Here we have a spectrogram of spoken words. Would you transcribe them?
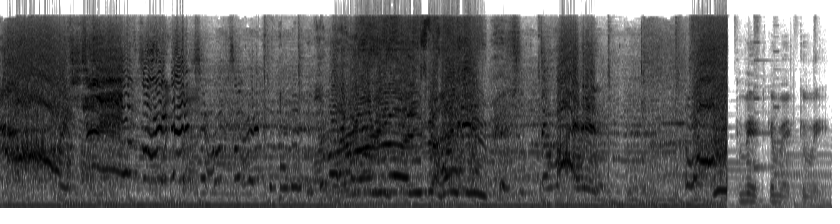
Oh shit! Run, run! He's behind you! Divided! Come here, come here, come here.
